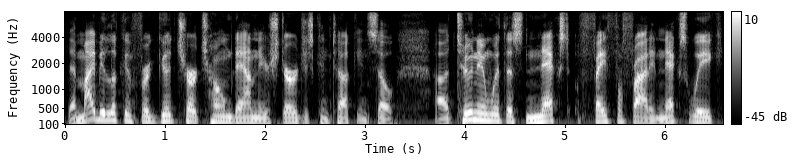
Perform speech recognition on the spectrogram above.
that might be looking for a good church home down near Sturgis, Kentucky. And so uh, tune in with us next Faithful Friday next week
